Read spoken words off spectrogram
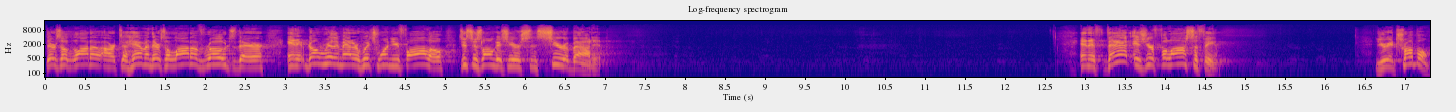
There's a lot of, or to heaven. There's a lot of roads there. And it don't really matter which one you follow, just as long as you're sincere about it. And if that is your philosophy, you're in trouble.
